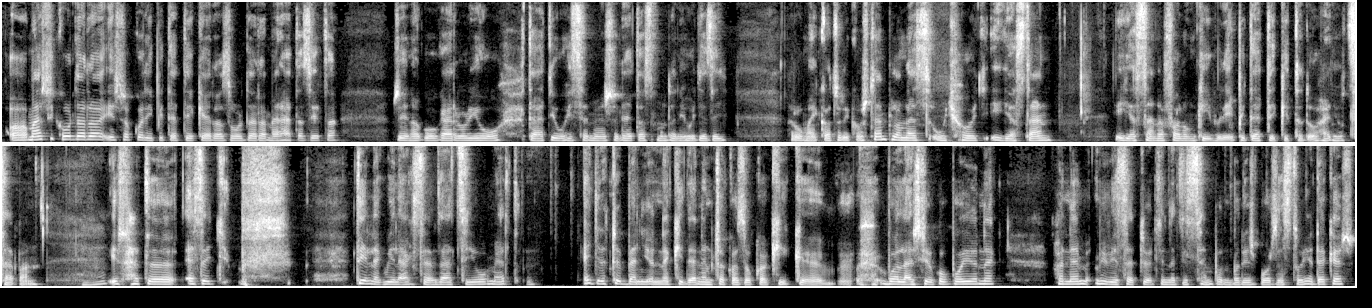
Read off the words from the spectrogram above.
a másik oldalra, és akkor építették erre az oldalra, mert hát azért a zsinagógáról jó, tehát jó hiszeműen se lehet azt mondani, hogy ez egy római katolikus templom lesz, úgyhogy így aztán így aztán a falon kívül építették itt a Dohány utcában. Uh-huh. És hát ez egy tényleg világszenzáció, mert egyre többen jönnek ide, nem csak azok, akik vallási okokból jönnek, hanem művészettörténeti szempontból is borzasztó érdekes,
